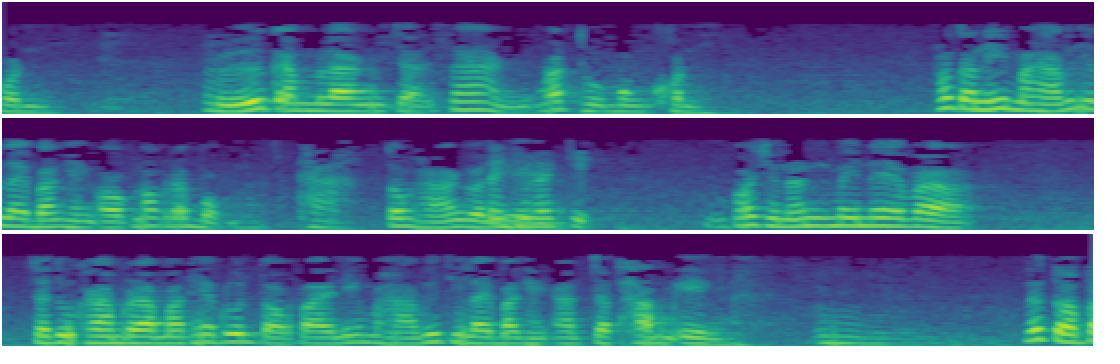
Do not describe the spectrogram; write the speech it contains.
คน หรือกำลังจะสร้างวัตถุมงคล เพราะตอนนี้มหาวิทยาลัยบางแห่งออกนอกระบบค่ะ ต้องหาเงินเป็นธุรองกิจ เพราะฉะนั้นไม่แน่ว่า จตุคามรามเทพรุ่นต่อไปนี่มหาวิทยาลัยบางแห่งอาจจะทำเองอืมแล้วต่อไป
